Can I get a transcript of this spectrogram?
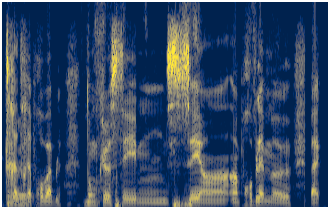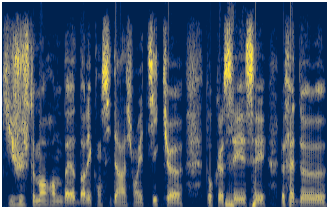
très très probable. Donc c'est c'est un, un problème bah, qui justement rentre dans les considérations éthiques. donc mm. c'est c'est le fait de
